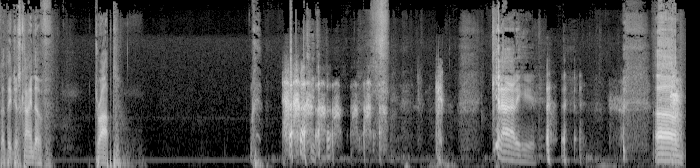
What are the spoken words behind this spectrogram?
that they just kind of dropped. Get out of here. um,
